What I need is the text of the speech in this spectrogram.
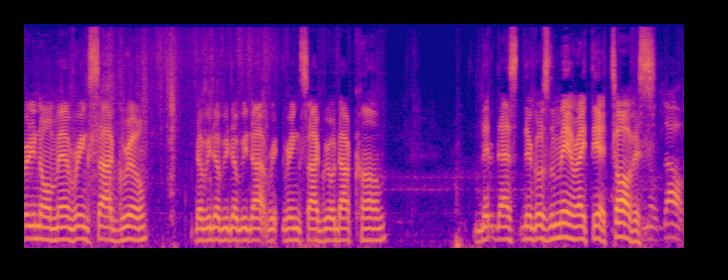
Already know, man. Ringside Grill. www.ringsidegrill.com. That's there goes the man right there, Tarvis. No doubt.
